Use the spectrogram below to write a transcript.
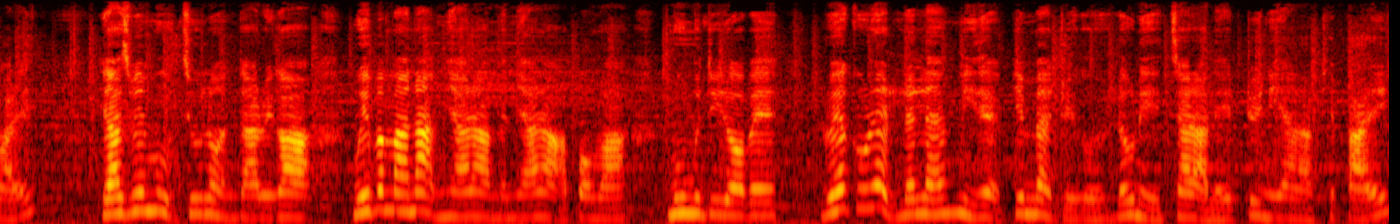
ပါတယ်။ရာဇဝတ်မှုကျူးလွန်တာတွေကငွေပမာဏများတာမများတာအပေါ်မှာမူမတီတော့ပဲလွယ်ကူတဲ့လက်လန်းမိတဲ့ပြစ်မှတ်တွေကိုလုံနေကြတာလဲတွေ့နေရတာဖြစ်ပါတယ်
